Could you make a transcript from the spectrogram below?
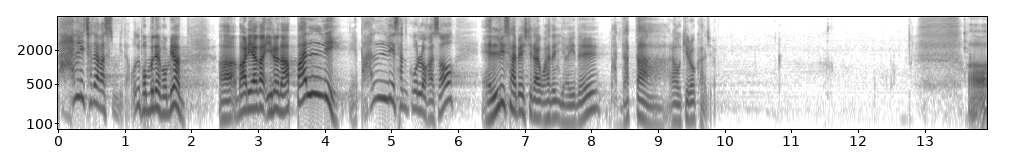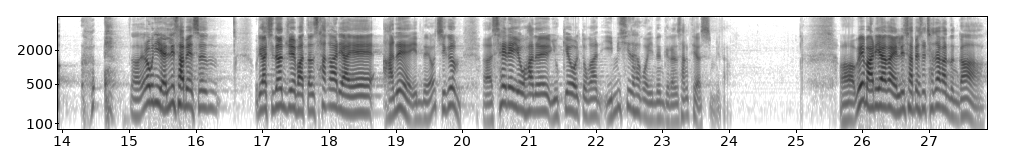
빨리 찾아갔습니다. 오늘 본문에 보면 아, 마리아가 일어나 빨리 예, 빨리 산골로 가서 엘리사벳이라고 하는 여인을 만났다라고 기록하죠. 어, 어, 여러분 이 엘리사벳은 우리가 지난주에 봤던 사가랴의 아내인데요. 지금 어, 세례 요한을 6개월 동안 임신하고 있는 그런 상태였습니다. 어, 왜 마리아가 엘리사벳을 찾아갔는가?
